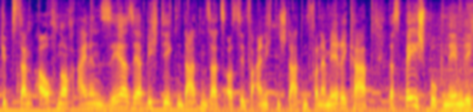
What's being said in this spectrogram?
gibt es dann auch noch einen sehr, sehr wichtigen Datensatz aus den Vereinigten Staaten von Amerika, das Beige Book nämlich.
